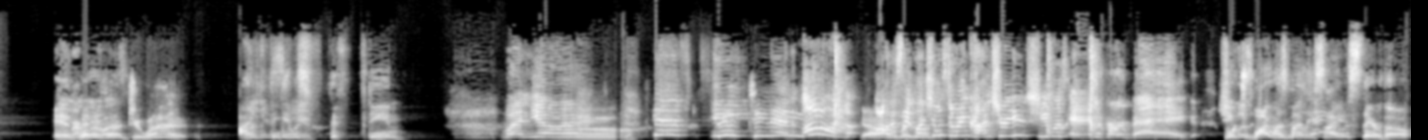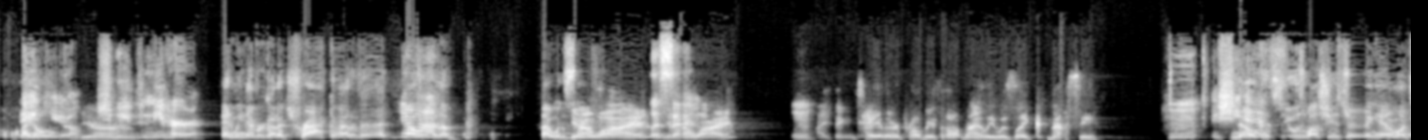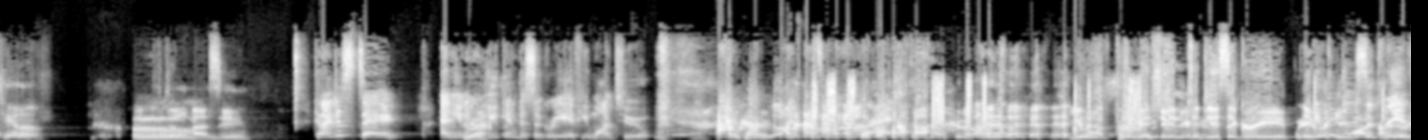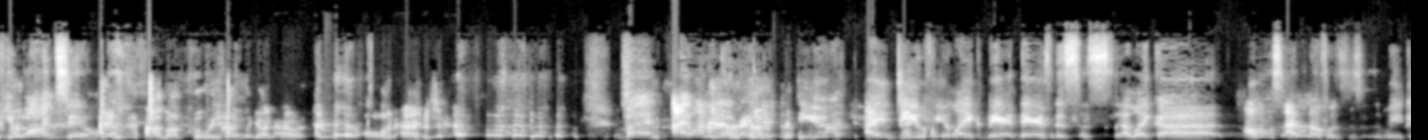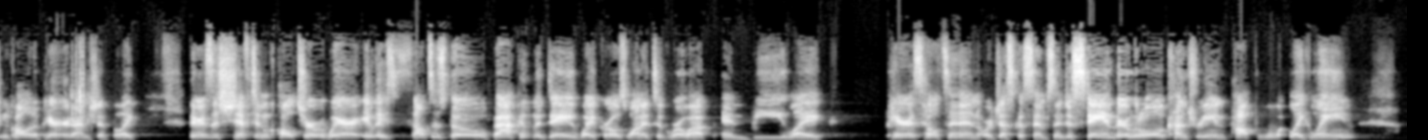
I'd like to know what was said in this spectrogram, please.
And what it is was. that duet? I Let me think it was 15. when you're Uh, 15. Oh, Yeah. honestly, Oh when she was doing country, she was in her bag. She Which, why was Miley bag. Cyrus there though? I Thank don't. you. Yeah. We didn't need her. And we never got a track out of it. Yeah. That would have been a. That would have. you know why? You Listen. know why? Mm. I think Taylor probably thought Miley was like messy. She no, because she was while she was doing Hannah Montana. Still Um, messy. Can I just say, and you know, Yes. you can disagree if you want to. Okay. Like, that sounds like I'm right. You have permission to disagree if You can you want disagree to. if you want to. Abba fully has the gun out, and we're all on edge. But I want to know, Brendan, do you I do you feel like there there's this uh, like uh almost I don't know if it was, we can call it a paradigm shift, but like there's a shift in culture where it, it felt as though back in the day white girls wanted to grow up and be like Paris Hilton or Jessica Simpson, just stay in their little country and pop like lane.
